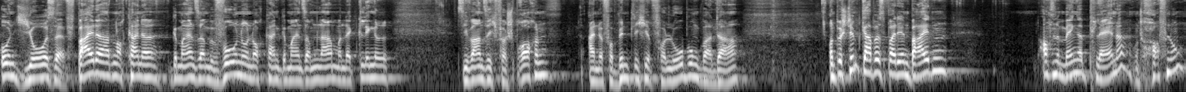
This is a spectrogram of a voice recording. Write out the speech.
und Josef. Beide hatten noch keine gemeinsame Wohnung, noch keinen gemeinsamen Namen an der Klingel. Sie waren sich versprochen, eine verbindliche Verlobung war da. Und bestimmt gab es bei den beiden auch eine Menge Pläne und Hoffnung.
